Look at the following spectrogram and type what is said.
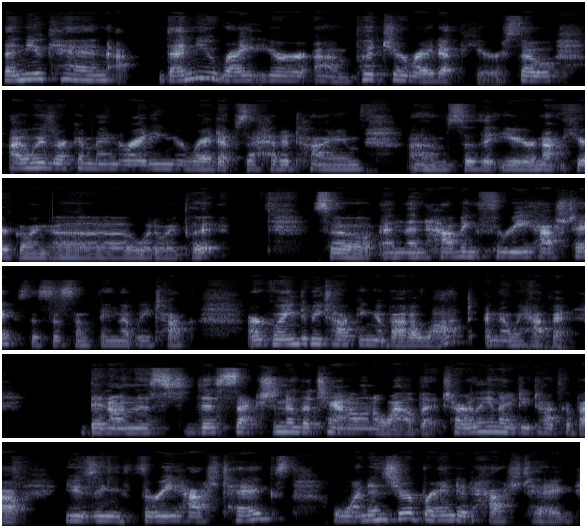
Then you can then you write your um, put your write up here so i always recommend writing your write ups ahead of time um, so that you're not here going uh what do i put so and then having three hashtags this is something that we talk are going to be talking about a lot i know we haven't been on this this section of the channel in a while but charlie and i do talk about using three hashtags. One is your branded hashtag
